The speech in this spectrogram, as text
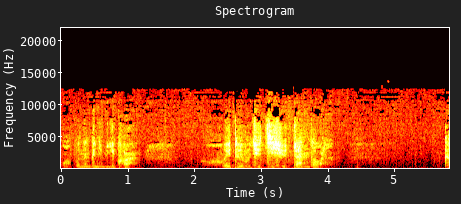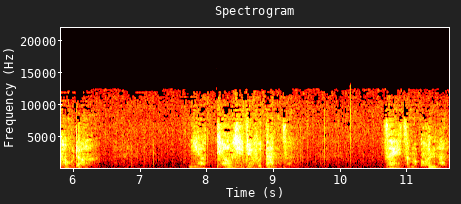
我不能跟你们一块儿回队伍去继续战斗了。看务长，你要挑起这副担子，再怎么困难，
